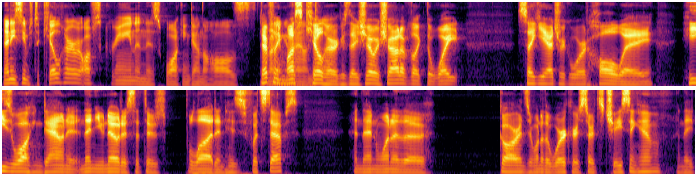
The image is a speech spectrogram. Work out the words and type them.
Then he seems to kill her off screen and is walking down the halls. definitely must around. kill her because they show a shot of like the white psychiatric ward hallway. He's walking down it, and then you notice that there's blood in his footsteps, and then one of the guards or one of the workers starts chasing him, and they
